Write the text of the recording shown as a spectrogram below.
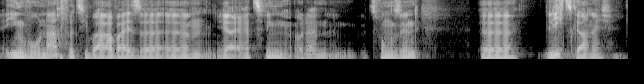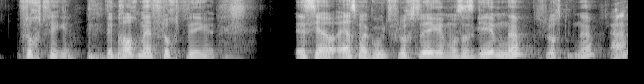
irgendwo nachvollziehbarerweise ähm, ja, erzwingen oder gezwungen sind, äh, liegt es gar nicht. Fluchtwege. Wir brauchen mehr Fluchtwege. Ist ja erstmal gut. Fluchtwege muss es geben, ne? Flucht, ne? Ja.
